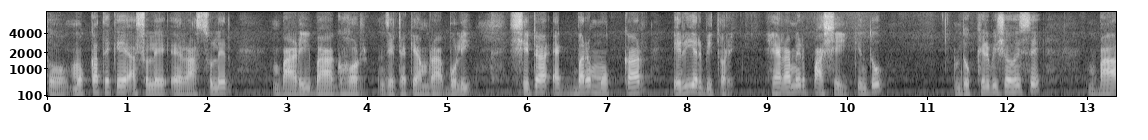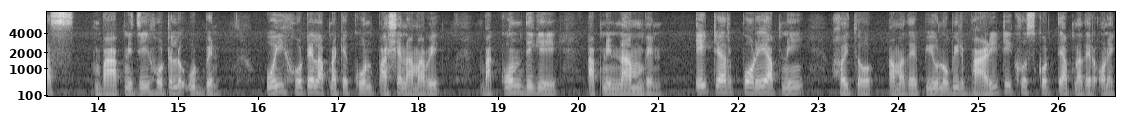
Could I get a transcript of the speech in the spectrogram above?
তো মক্কা থেকে আসলে রাসুলের বাড়ি বা ঘর যেটাকে আমরা বলি, সেটা একবার মক্কার এরিয়ার ভিতরে, হেরামের পাশেই। কিন্তু দুঃখের বিষয় হয়েছে বাস বা আপনি যেই হোটেলে উঠবেন, ওই হোটেল আপনাকে কোন পাশে নামাবে বা কোন দিকে আপনি নামবেন, এইটার পরে আপনি হয়তো আমাদের প্রিয় নবীর বাড়িটি খোঁজ করতে আপনাদের অনেক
